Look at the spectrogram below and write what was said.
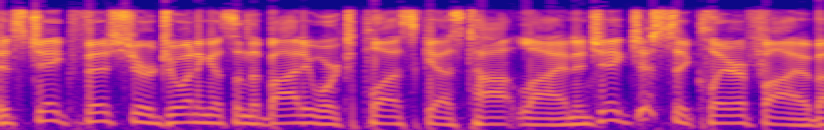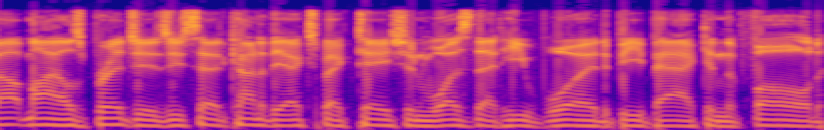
It's Jake Fischer joining us on the Bodyworks Plus guest hotline. And Jake, just to clarify about Miles Bridges, you said kind of the expectation was that he would be back in the fold.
